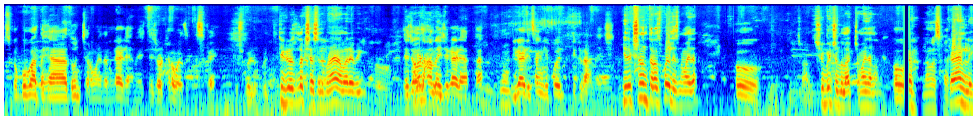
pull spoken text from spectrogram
कसं बघू आता ह्या दोन चार मैदान गाड्या आणायच्या त्याच्यावर ठरवायचं कसं काय पुष्पे तिकडेच लक्ष असेल पण आहे ना बऱ्यापैकी? त्याच्यावर आणायची गाड्या आता. ही गाडी चांगली पळते तिकडे आणायची. इलेक्शन नंतरच पहिलेच ना मैदान? हो. चालेल शुभेच्छा तुला आजच्या मैदानाला. हो. नमस्कार. काय आणलंय?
